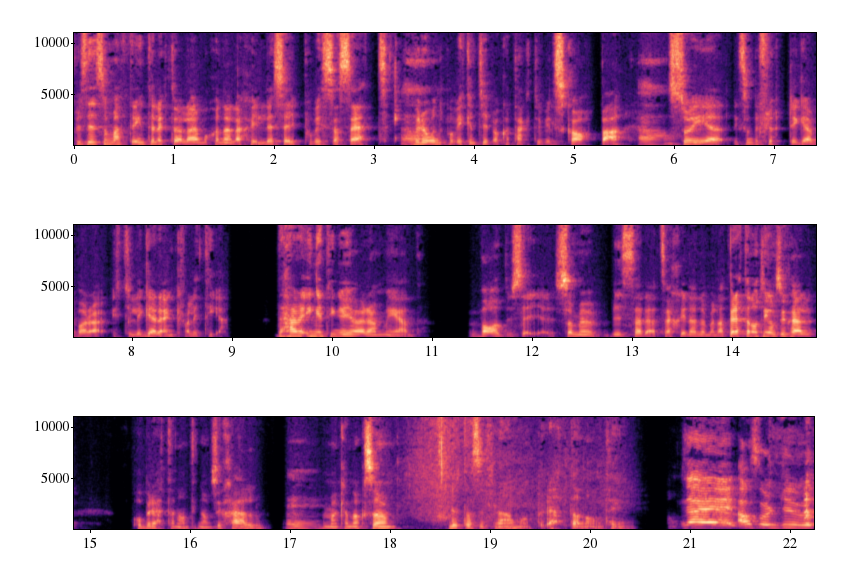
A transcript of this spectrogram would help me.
Precis som att det intellektuella och emotionella skiljer sig på vissa sätt Ja. beroende på vilken typ av kontakt du vill skapa. Ja. Så är liksom det flörtiga bara ytterligare en kvalitet. Det här har ingenting att göra med vad du säger. Som jag visade att så här, skillnaden mellan att berätta någonting om sig själv och berätta någonting om sig själv. Mm. Man kan också luta sig fram och berätta någonting. Nej, alltså gud.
